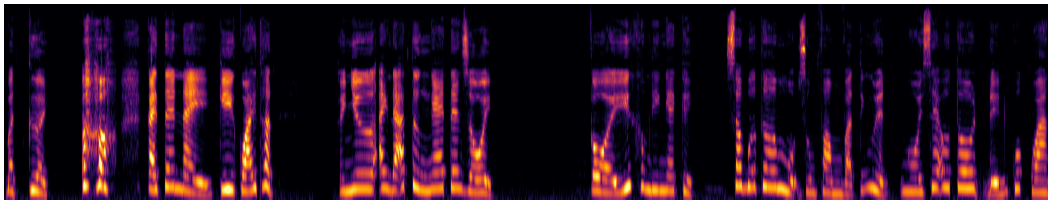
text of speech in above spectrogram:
bật cười. cái tên này kỳ quái thật. Hình như anh đã từng nghe tên rồi. Cô ấy không đi nghe kịch. Sau bữa cơm, Mộ Dung Phong và Tĩnh Nguyệt ngồi xe ô tô đến Quốc Quang.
